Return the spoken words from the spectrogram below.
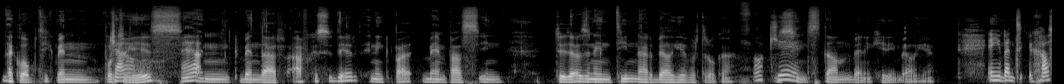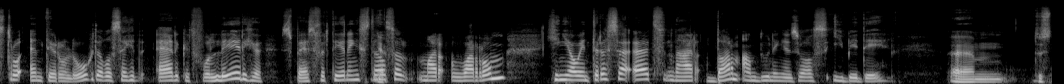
Dat klopt, ik ben Portugees en ik ben daar afgestudeerd en ik ben pas in 2010 naar België vertrokken. Okay. Dus sinds dan ben ik hier in België. En je bent gastroenteroloog, dat wil zeggen eigenlijk het volledige spijsverteringsstelsel. Maar waarom ging jouw interesse uit naar darmaandoeningen zoals IBD? Um, ehm, dus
